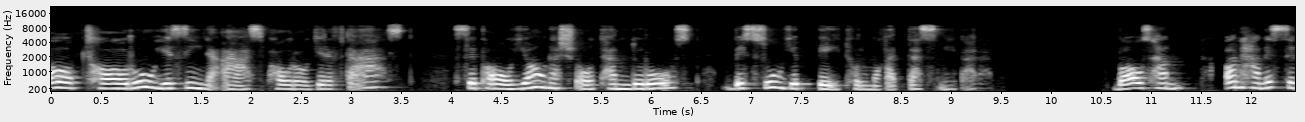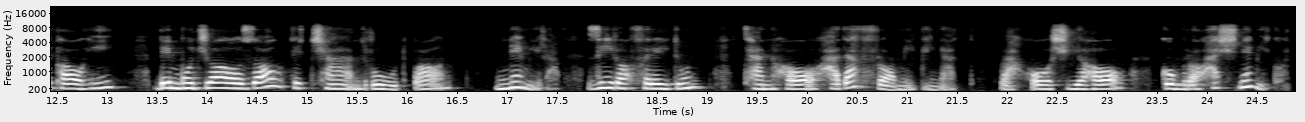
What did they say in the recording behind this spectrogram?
آب تا روی زین اسبها را گرفته است سپاهیانش را تندرست به سوی بیت المقدس می‌برد باز هم آن همه سپاهی به مجازات چند رودبان نمی رود زیرا فریدون تنها هدف را می بیند و حاشیه ها گمراهش نمی کند.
